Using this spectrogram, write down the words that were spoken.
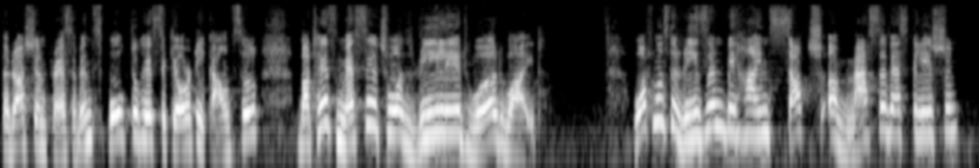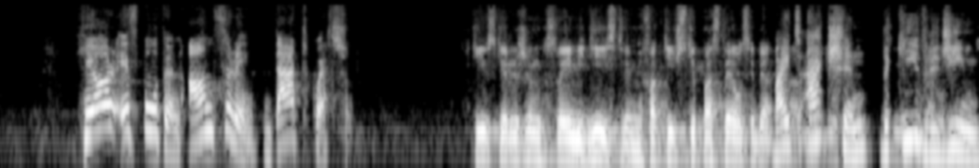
The Russian president spoke to his Security Council, but his message was relayed worldwide. What was the reason behind such a massive escalation? Here is Putin answering that question. By its action, the Kiev regime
